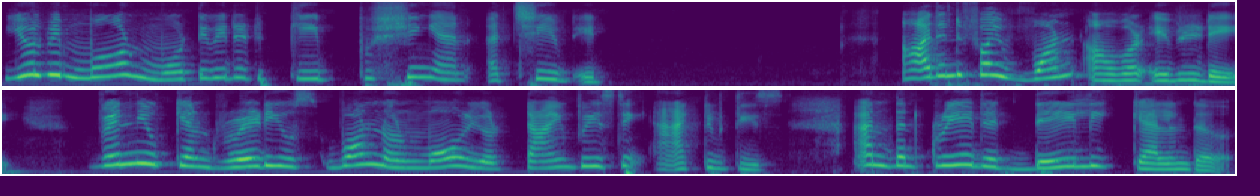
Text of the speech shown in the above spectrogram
you'll be more motivated to keep pushing and achieve it. Identify one hour every day when you can reduce one or more your time wasting activities and then create a daily calendar.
